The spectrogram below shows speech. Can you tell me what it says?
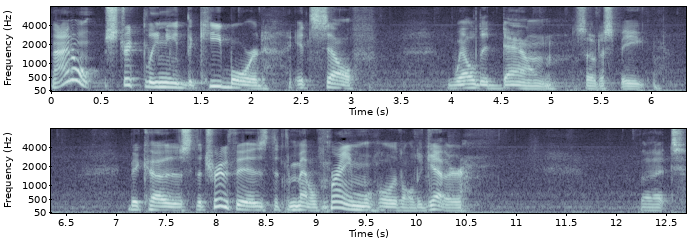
Now I don't strictly need the keyboard itself welded down, so to speak because the truth is that the metal frame will hold it all together. But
